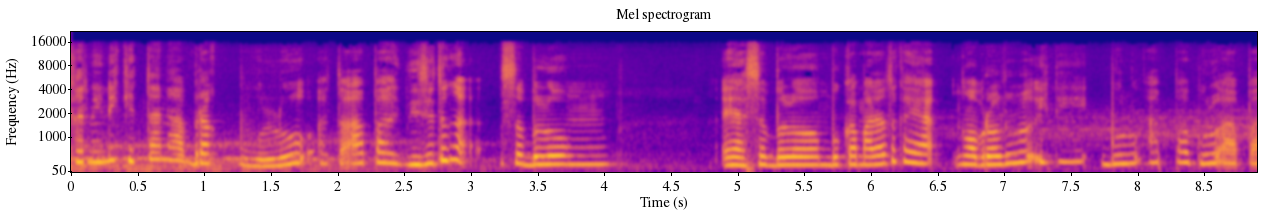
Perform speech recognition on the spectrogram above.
kan ini kita nabrak bulu atau apa. Di situ nggak sebelum ya sebelum buka mata tuh kayak ngobrol dulu ini bulu apa bulu apa?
